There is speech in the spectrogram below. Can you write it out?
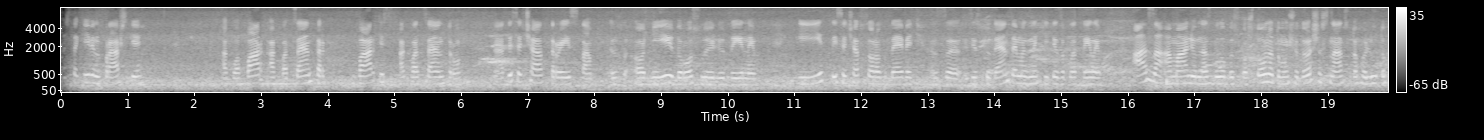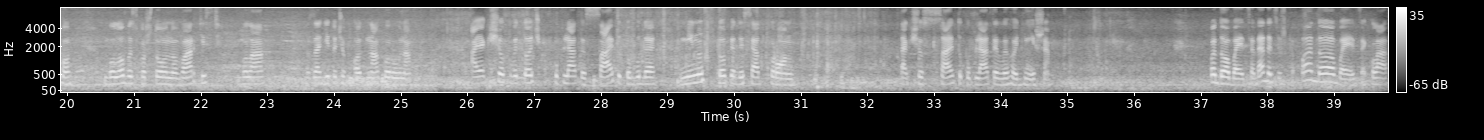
Ось такий він пражський аквапарк, аквацентр. Вартість аквацентру 1300 з однієї дорослої людини. І 1049 з, зі студентами, з них тільки заплатили. А за Амалію в нас було безкоштовно, тому що до 16 лютого було безкоштовно. Вартість була за діточок одна коруна. А якщо квиточки купляти з сайту, то буде мінус 150 крон. Так що з сайту купляти вигодніше. Подобається, да, Дацюшка? Подобається, клас.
